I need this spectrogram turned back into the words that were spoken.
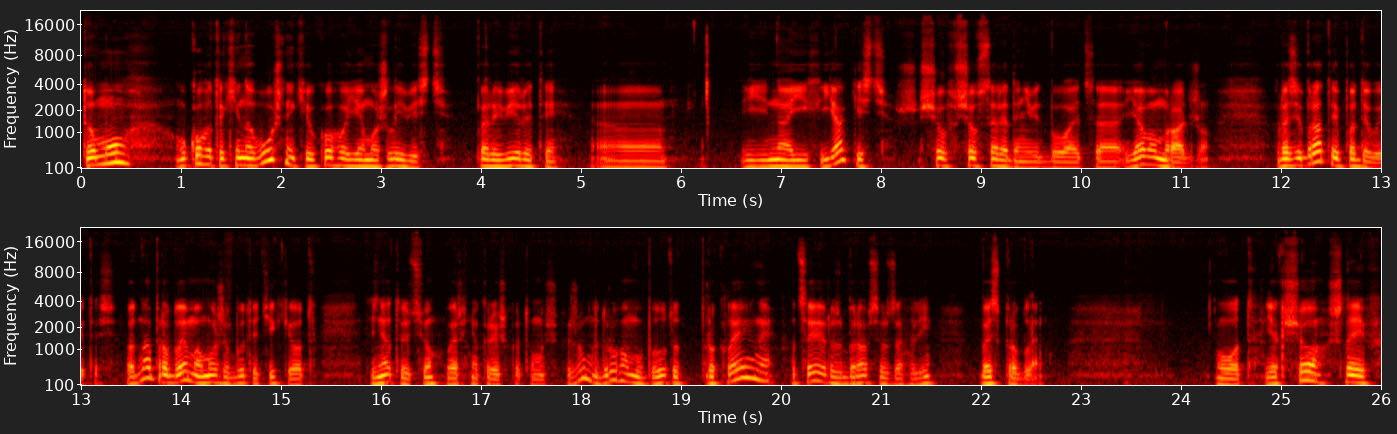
Тому, у кого такі навушники, у кого є можливість перевірити е, і на їх якість, що, що всередині відбувається, я вам раджу розібрати і подивитись. Одна проблема може бути тільки от зняти цю верхню кришку, тому що кажу, на другому було тут проклеєне, а це я розбирався взагалі без проблем. От. Якщо шлейф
